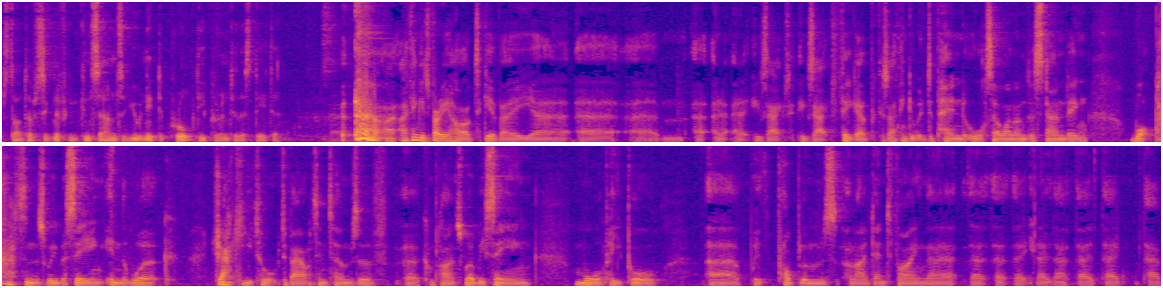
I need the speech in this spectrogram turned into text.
start to have significant concerns that you would need to probe deeper into this data? I think it's very hard to give a, uh, uh um, an exact exact figure because I think it would depend also on understanding what patterns we were seeing in the work Jackie talked about in terms of uh, compliance. Were we seeing more people uh, with problems and identifying their, their, their, their you know their, their,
